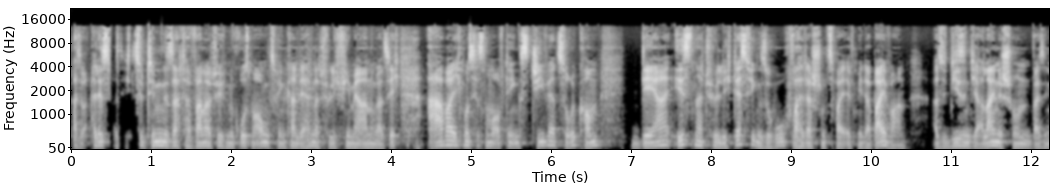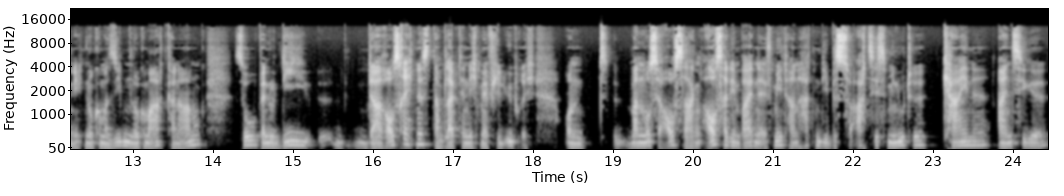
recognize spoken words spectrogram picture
Also alles, was ich zu Tim gesagt habe, war natürlich mit großem Augenzwinkern. Der hat natürlich viel mehr Ahnung als ich. Aber ich muss jetzt nochmal auf den XG-Wert zurückkommen. Der ist natürlich deswegen so hoch, weil da schon zwei Elfmeter dabei waren. Also die sind ja alleine schon, weiß ich nicht, 0,7, 0,8, keine Ahnung. So, wenn du die äh, da rausrechnest, dann bleibt ja nicht mehr viel übrig. Und man muss ja auch sagen, außer den beiden Elfmetern hatten die bis zur 80. Minute keine einzige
